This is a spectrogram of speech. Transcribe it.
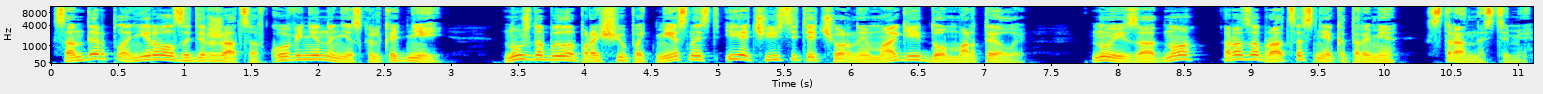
Сандер планировал задержаться в Ковине на несколько дней. Нужно было прощупать местность и очистить от черной магии дом Мартеллы. Ну и заодно разобраться с некоторыми странностями.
